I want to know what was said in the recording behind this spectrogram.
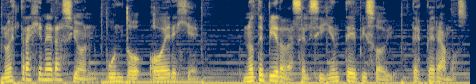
nuestrageneración.org. No te pierdas el siguiente episodio. Te esperamos.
